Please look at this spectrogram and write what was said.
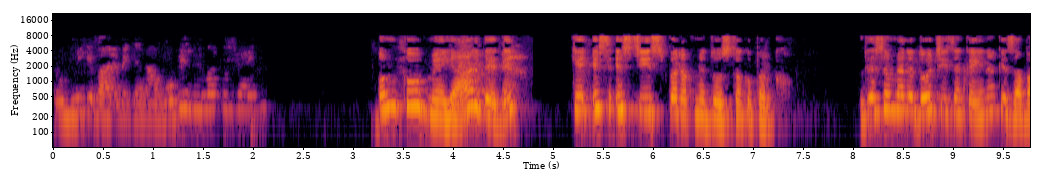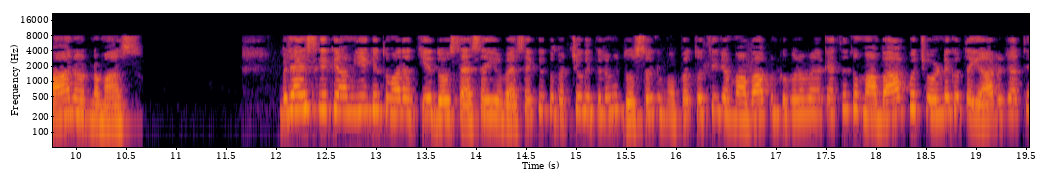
انہیں کے بارے میں کہنا، وہ بھی ہو جائے گی۔ ان کو معیار دے دے کہ اس اس چیز پر اپنے دوستوں کو پرکھو۔ جیسے میں نے دو چیزیں کہی نا کہ زبان اور نماز۔ بجائے اس کے کہ ہم یہ کہ تمہارا یہ دوست ایسا ہی ہو ویسا کیونکہ بچوں کے دلوں میں دوستوں کی محبت ہوتی ہے۔ جب ماں باپ ان کو برا برا کہتے تو ماں باپ کو چھوڑنے کو تیار ہو جاتے،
